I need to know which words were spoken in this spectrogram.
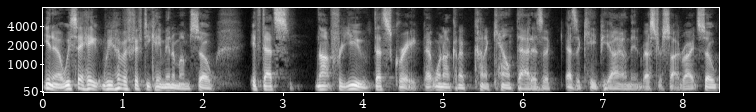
You know, we say, hey, we have a 50k minimum, so if that's not for you, that's great. That we're not going to kind of count that as a as a KPI on the investor side, right? So,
